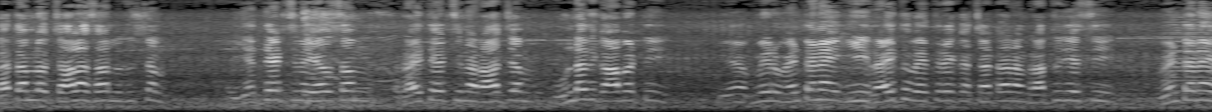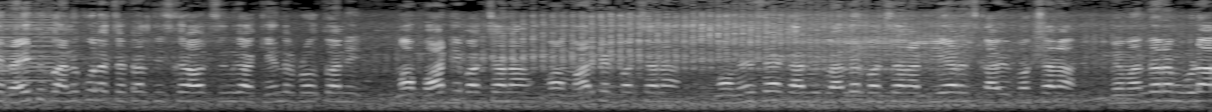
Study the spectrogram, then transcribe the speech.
గతంలో చాలాసార్లు చూసాం ఎద్దేడ్చిన వ్యవసాయం రైతేడ్చిన రాజ్యం ఉండదు కాబట్టి మీరు వెంటనే ఈ రైతు వ్యతిరేక చట్టాలను రద్దు చేసి వెంటనే రైతుకు అనుకూల చట్టాలు తీసుకురావాల్సిందిగా కేంద్ర ప్రభుత్వాన్ని మా పార్టీ పక్షాన మా మార్కెట్ పక్షాన మా వ్యవసాయ కార్మికులందరి పక్షాన టీఆర్ఎస్ కావి పక్షాన మేమందరం కూడా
